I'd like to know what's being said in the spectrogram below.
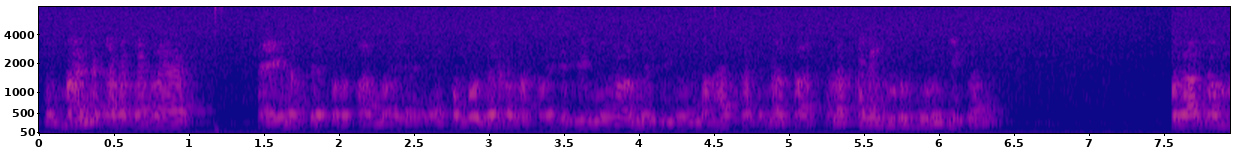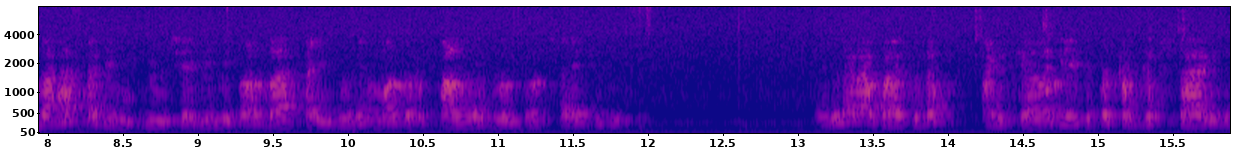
Itu banyak anak-anak China ya terutama ya yang kemudian anak-anak jadi mengalami bingung bahasa kenapa karena pengen guru-guru bisa beragam bahasa di, di usia dini kalau bahasa ibu ya mother tongue belum selesai begitu itu kan apa kita panik lagi kita tergesa gitu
